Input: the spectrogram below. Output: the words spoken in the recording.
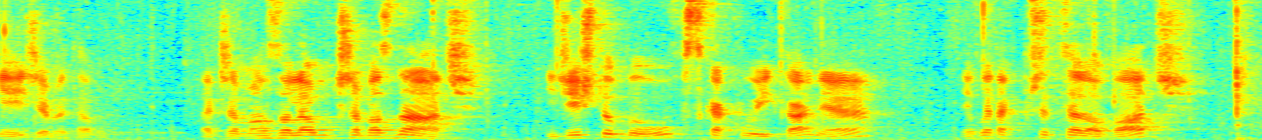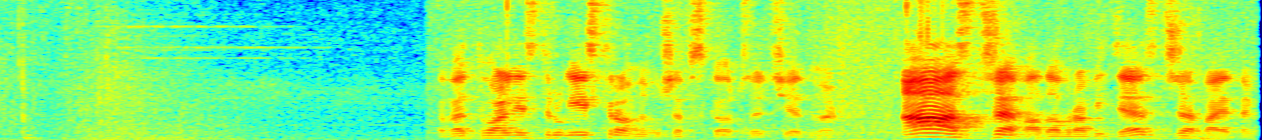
Nie idziemy tam. Także mauzoleum trzeba znać. I gdzieś tu był, wskakujka, nie? Nie mogę tak przycelować. Ewentualnie z drugiej strony muszę wskoczyć jednak. A, z drzewa, dobra, widzę, z drzewa jednak.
